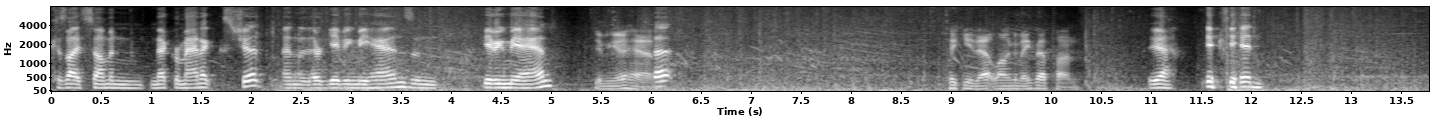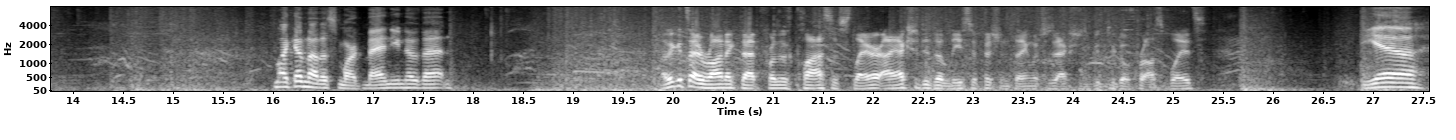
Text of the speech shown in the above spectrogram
cause I summon necromantic shit, and they're giving me hands and giving me a hand. Giving you a hand. Uh, that, Taking you that long to make that pun. yeah, it did. Mike, I'm not a smart man, you know that. I think it's ironic that for this class of Slayer, I actually did the least efficient thing, which is actually good to go Frostblades. Yeah,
